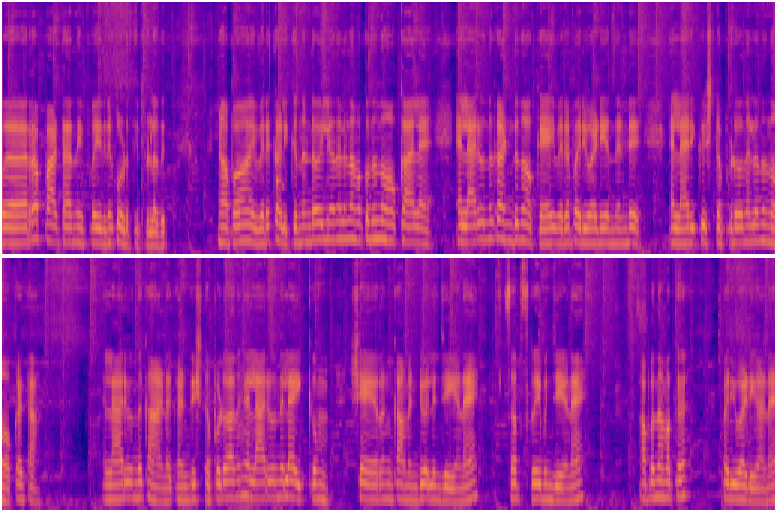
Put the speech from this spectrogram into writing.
വേറെ പാട്ടാണ് ഇപ്പോൾ ഇതിന് കൊടുത്തിട്ടുള്ളത്. അപ്പോൾ ഇവർ കളിക്കുന്നുണ്ടോ ഇല്ലയോ എന്നല്ല നമുക്കൊന്ന് നോക്കാമല്ലേ എല്ലാവരും ഒന്ന് കണ്ടു നോക്കേ ഇവരെ പരിപാടി എന്തുണ്ട്? എല്ലാവർക്കും ഇഷ്ടപ്പെടുമോ എന്നല്ല ഒന്ന് നോക്കട്ടാ. എല്ലാവരും ഒന്ന് കാണുക കണ്ട് ഇഷ്ടപ്പെടുകയാണെങ്കിൽ എല്ലാവരും ഒന്ന് ലൈക്കും ഷെയറും കമന്റും എല്ലാം ചെയ്യണേ. സബ്സ്ക്രൈബും ചെയ്യണേ. അപ്പോൾ നമുക്ക് പരിപാടി കാണേ.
